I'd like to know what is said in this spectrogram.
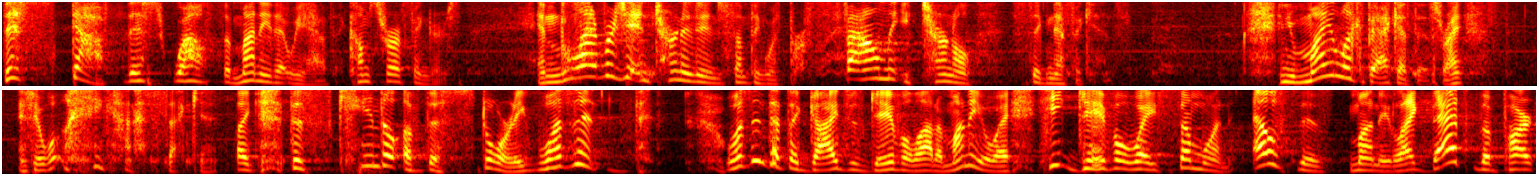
this stuff, this wealth, the money that we have that comes through our fingers, and leverage it and turn it into something with profoundly eternal significance. And you might look back at this, right? And say, well, hang on a second. Like, the scandal of the story wasn't, wasn't that the guy just gave a lot of money away. He gave away someone else's money. Like, that's the part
